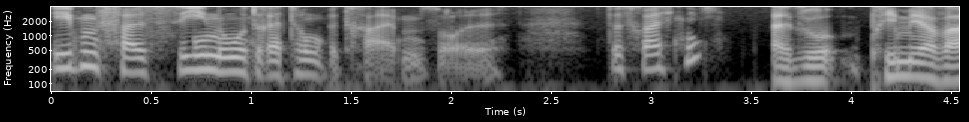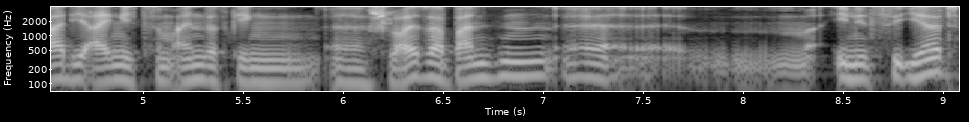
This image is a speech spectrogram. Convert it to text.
ebenfalls Seenotrettung betreiben soll. Das reicht nicht? Also primär war die eigentlich zum Einsatz gegen äh, Schleuserbanden äh, initiiert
